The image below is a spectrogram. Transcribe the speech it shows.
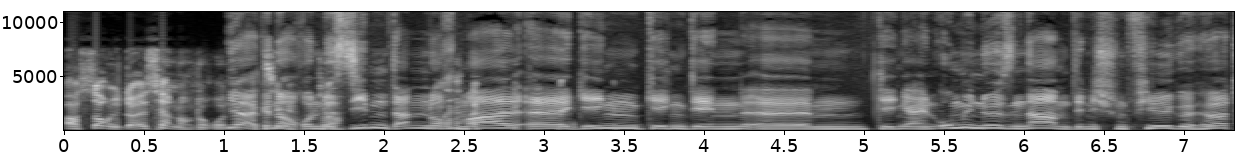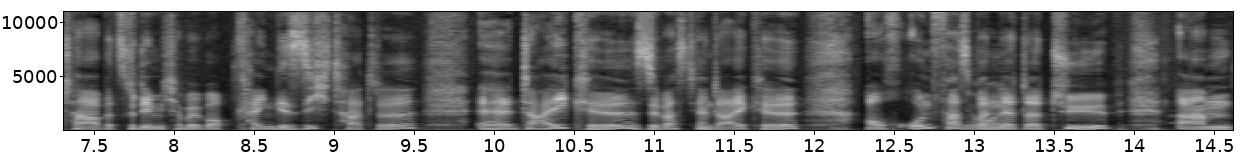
Ach, sorry, da ist ja noch eine Runde. Ja, Erzähl, genau, Runde klar. 7 dann nochmal äh, gegen, gegen den, ähm, gegen einen ominösen Namen, den ich schon viel gehört habe, zu dem ich aber überhaupt kein Gesicht hatte. Äh, Deike, Sebastian Deike, auch unfassbar Jawohl. netter Typ. Ähm,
